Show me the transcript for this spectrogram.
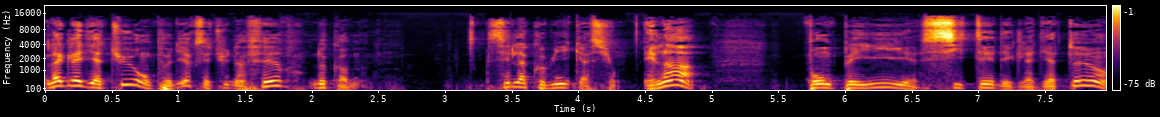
la gladiature, on peut dire que c'est une affaire de com. C'est de la communication. Et là, Pompéi, cité des gladiateurs,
